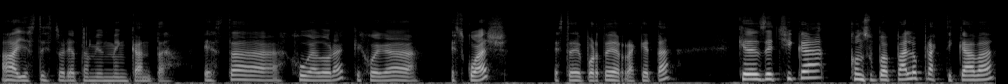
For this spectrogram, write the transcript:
Ay, esta historia también me encanta. Esta jugadora que juega squash, este deporte de raqueta, que desde chica con su papá lo practicaba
